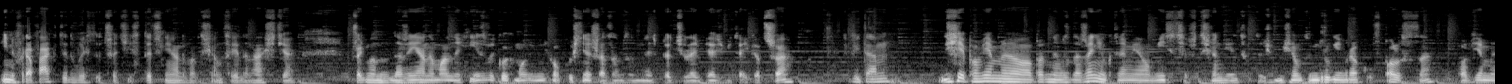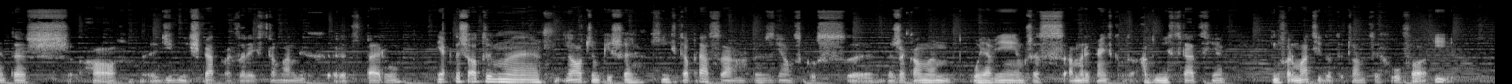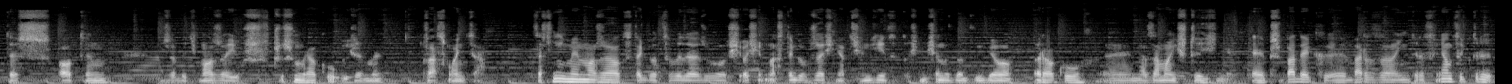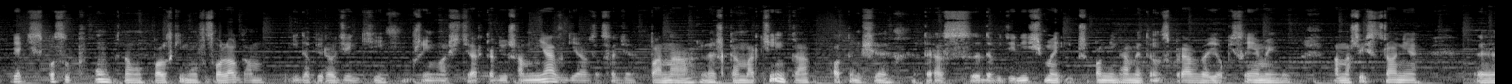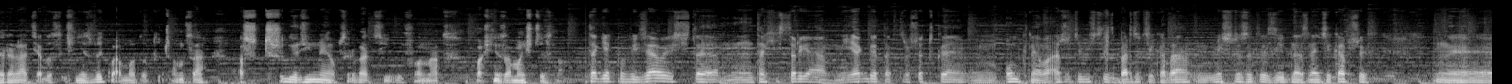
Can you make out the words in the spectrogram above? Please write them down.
Infrafakty 23 stycznia 2011. Przegląd wydarzeń anormalnych i niezwykłych. Mówi Michał Kuśnierz, razem ze mną jest Piotr Lewiaś. Witaj Piotrze. Witam. Dzisiaj powiemy o pewnym zdarzeniu, które miało miejsce w 1982 roku w Polsce. Powiemy też o dziwnych światłach zarejestrowanych w Peru. Jak też o tym, no, o czym pisze chińska prasa w związku z e, rzekomym ujawnieniem przez amerykańską administrację informacji dotyczących UFO i też o tym, że być może już w przyszłym roku ujrzymy dwa słońca. Zacznijmy może od tego, co wydarzyło się 18 września 1982 roku e, na Zamojszczyźnie. E, przypadek e, bardzo interesujący, który w jakiś sposób umknął polskim ufologom i dopiero dzięki uprzejmości Arkadiusza Miazgi, a w zasadzie pana Leszka Marcinka, o tym się teraz dowiedzieliśmy i przypominamy tę sprawę i opisujemy ją na naszej stronie E, relacja dosyć niezwykła, bo dotycząca aż 3-godzinnej obserwacji UFO nad właśnie Zamojszczyzną. Tak jak powiedziałeś, ta, historia jakby tak troszeczkę mm, umknęła, a rzeczywiście jest bardzo ciekawa. Myślę, że to jest jedna z najciekawszych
